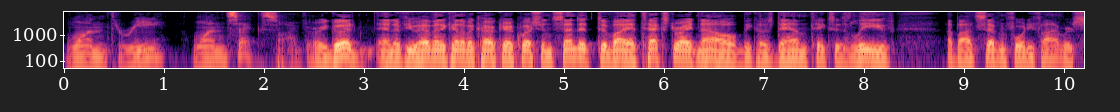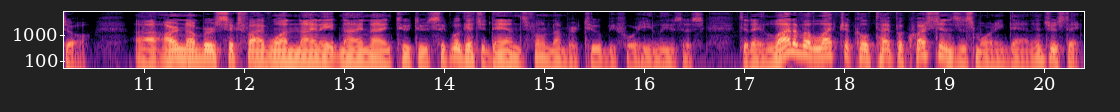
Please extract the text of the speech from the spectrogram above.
1316. Very good. And if you have any kind of a car care question, send it to via text right now because Dan takes his leave about 7:45 or so. Uh, our number is 651 989 9226. We'll get you Dan's phone number too before he leaves us today. A lot of electrical type of questions this morning, Dan. Interesting.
